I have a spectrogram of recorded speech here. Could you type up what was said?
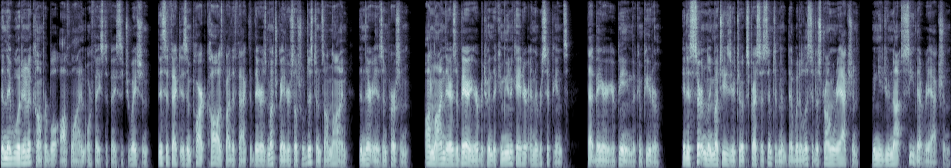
than they would in a comparable offline or face to face situation. This effect is in part caused by the fact that there is much greater social distance online than there is in person. Online, there is a barrier between the communicator and the recipients, that barrier being the computer. It is certainly much easier to express a sentiment that would elicit a strong reaction when you do not see that reaction.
